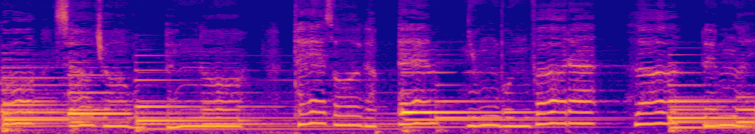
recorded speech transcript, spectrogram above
cố sao cho bụng anh no Thế rồi gặp em nhưng buồn vỡ đã lỡ đêm lại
